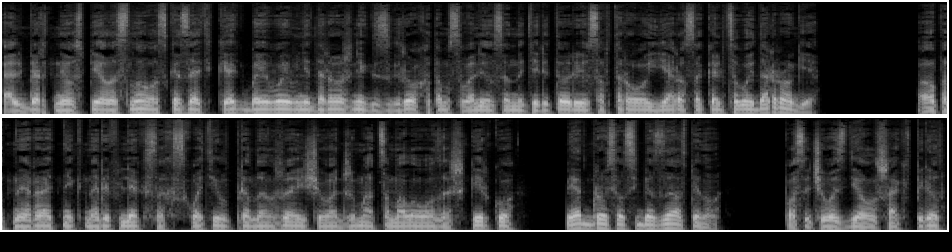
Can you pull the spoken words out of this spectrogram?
Альберт не успел и слова сказать, как боевой внедорожник с грохотом свалился на территорию со второго яруса кольцевой дороги. Опытный ратник на рефлексах схватил продолжающего отжиматься малого за шкирку и отбросил себя за спину, после чего сделал шаг вперед,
